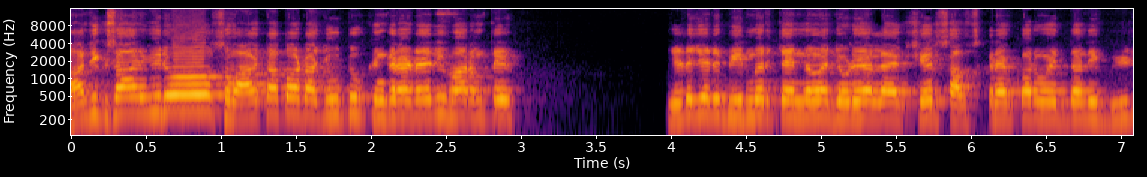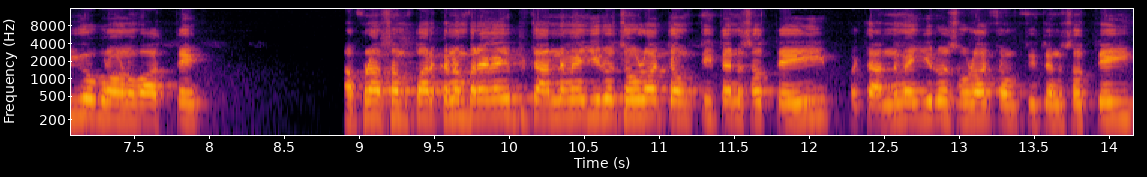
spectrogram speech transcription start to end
ਹਾਂਜੀ ਕਿਸਾਨ ਵੀਰੋ ਸਵਾਗਤ ਹੈ ਤੁਹਾਡਾ YouTube ਕਿੰਗਰਾ ਡੈਰੀ ਫਾਰਮ ਤੇ। ਜਿਹੜੇ ਜਿਹੜੇ ਵੀਰ ਮੇਰੇ ਚੈਨਲ ਨਾਲ ਜੁੜਿਆ ਲਾਈਕ ਸ਼ੇਅਰ ਸਬਸਕ੍ਰਾਈਬ ਕਰੋ। ਇਦਾਂ ਦੀ ਵੀਡੀਓ ਬਣਾਉਣ ਵਾਸਤੇ ਆਪਣਾ ਸੰਪਰਕ ਨੰਬਰ ਹੈਗਾ ਜੀ 9501634323 9501634323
